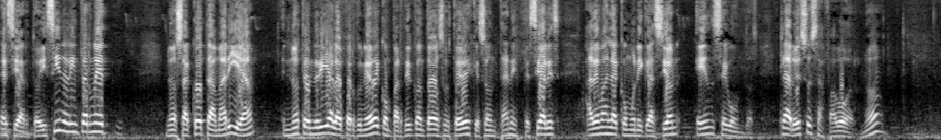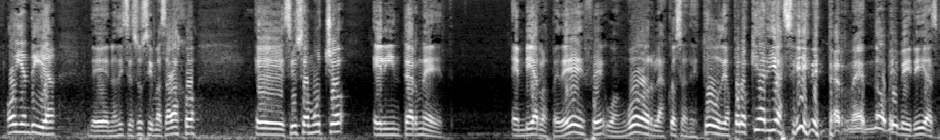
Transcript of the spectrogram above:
Es cierto, y sin el Internet, nos acota María, no tendría la oportunidad de compartir con todos ustedes que son tan especiales, además la comunicación en segundos. Claro, eso es a favor, ¿no? Hoy en día, eh, nos dice Susi más abajo, eh, se usa mucho el Internet. Enviar los PDF, Word, las cosas de estudios. Pero ¿qué harías sin Internet? No vivirías.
